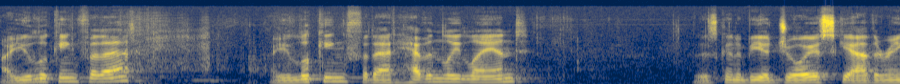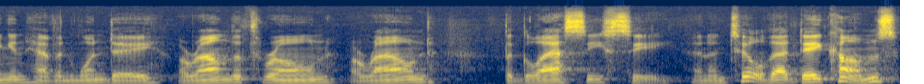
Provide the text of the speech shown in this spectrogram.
Are you looking for that? Are you looking for that heavenly land? There's going to be a joyous gathering in heaven one day around the throne, around the glassy sea. And until that day comes,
